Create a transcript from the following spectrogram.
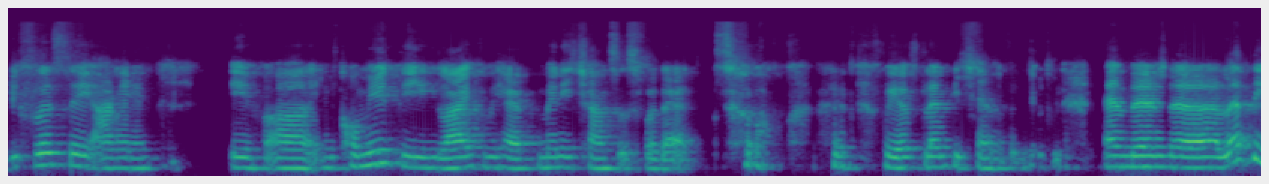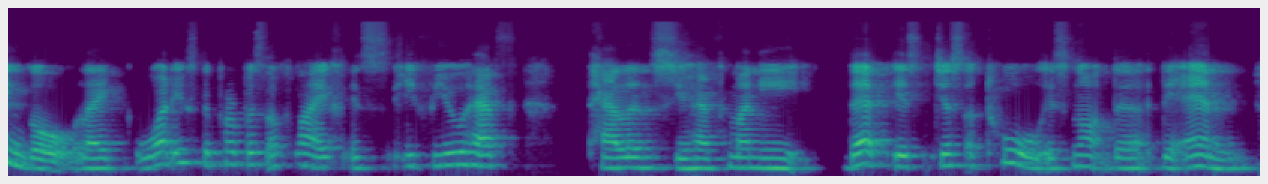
If let's say I mean if uh, in community life, we have many chances for that. So we have plenty chances. And then uh, letting go, like what is the purpose of life is if you have talents, you have money, that is just a tool. It's not the, the end.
